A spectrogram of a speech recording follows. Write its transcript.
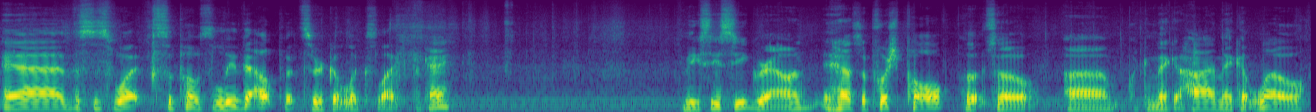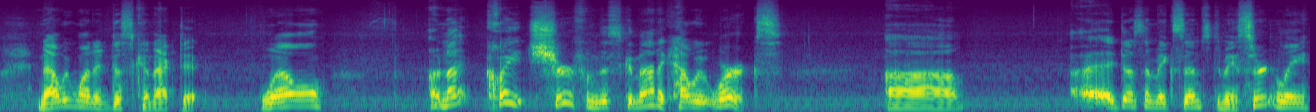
And this is what supposedly the output circuit looks like, okay? VCC ground, it has a push-pull, so uh, we can make it high, make it low. Now we want to disconnect it. Well, I'm not quite sure from this schematic how it works. Uh, it doesn't make sense to me. Certainly,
